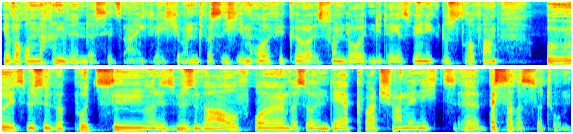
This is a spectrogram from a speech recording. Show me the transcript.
ja, warum machen wir denn das jetzt eigentlich? Und was ich eben häufig höre, ist von Leuten, die da jetzt wenig Lust drauf haben, oh, jetzt müssen wir putzen oder jetzt müssen wir aufräumen, was soll denn der Quatsch, haben wir nichts äh, Besseres zu tun.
